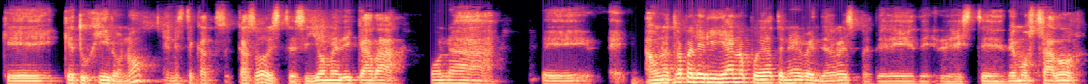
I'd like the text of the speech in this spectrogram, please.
que, que tu giro, ¿no? En este caso, este, si yo me dedicaba una, eh, a una trapelería, no podía tener vendedores pues, de, de, este demostrador.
